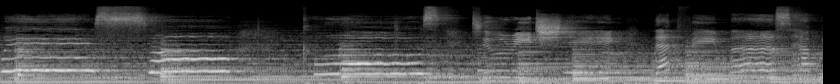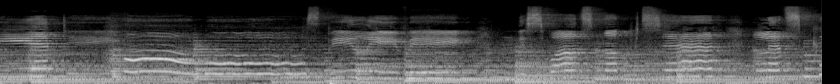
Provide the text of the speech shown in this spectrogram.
We're so close to reaching that famous happy ending. Almost believing this not pretend. Let's go.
